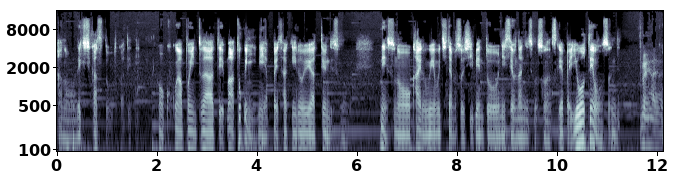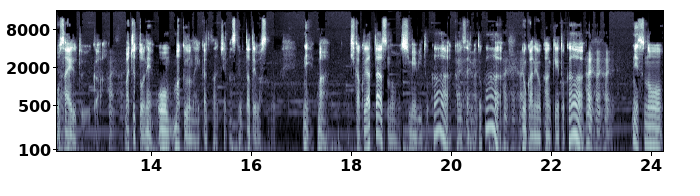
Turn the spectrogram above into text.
あの、歴史活動とかでね、こうここがポイントだって、まあ特にね、やっぱり最近いろいろやってるんですけど、ね、その会の運営自体もそうですし、イベントにせよ何にせよそうなんですけど、やっぱり要点をはいはい。抑えるというか、はいはい。まあちょっとね、大マクロな言い方になっちゃいますけど、例えばその、ね、まあ企画だったらその締め日とか、開催日とか。お金の関係とか。ね、その、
